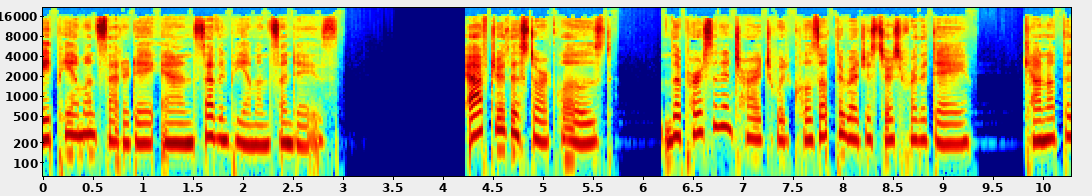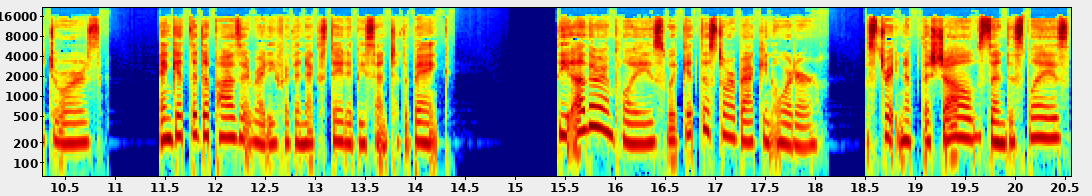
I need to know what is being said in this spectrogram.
8 p.m. on Saturday, and 7 p.m. on Sundays. After the store closed, the person in charge would close out the registers for the day, count out the drawers, and get the deposit ready for the next day to be sent to the bank. The other employees would get the store back in order, straighten up the shelves and displays,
